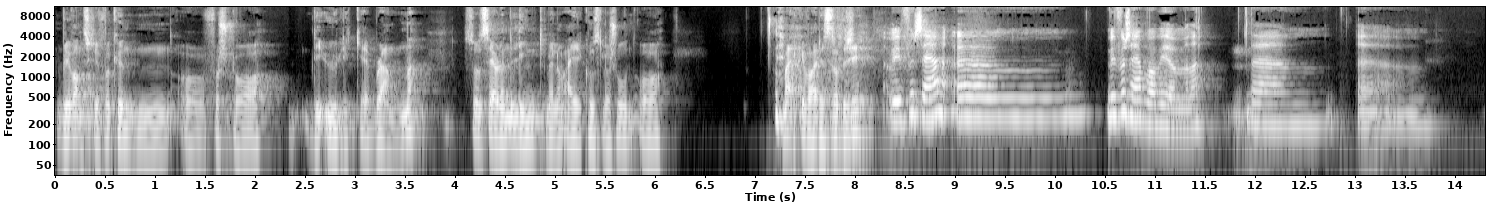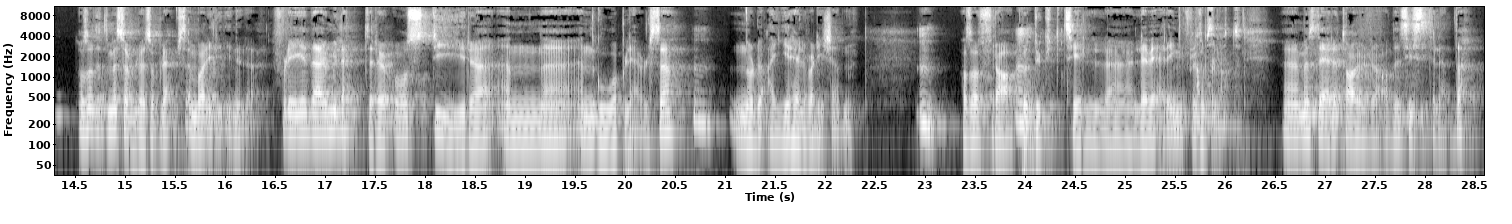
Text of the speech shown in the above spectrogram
det blir vanskelig for kunden å forstå de ulike brandene. Så ser du en link mellom eierkonstellasjon og merkevarestrategi. vi får se. Uh, vi får se hva vi gjør med det. det uh, også dette med sømløs opplevelse. Bare inn i det. Fordi det er jo mye lettere å styre en, eh, en god opplevelse mm. når du eier hele verdikjeden. Mm. Altså fra mm. produkt mm. til levering, f.eks. Mens dere tar av det siste leddet.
